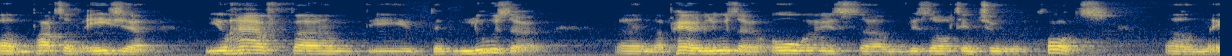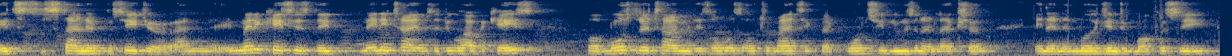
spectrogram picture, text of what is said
um, parts of Asia, you have um, the the loser, um, apparent loser, always um, resort into courts. Um, it's standard procedure, and in many cases, they many times they do have a case, but most of the time it is almost automatic. Like once you lose an election in an emerging democracy,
